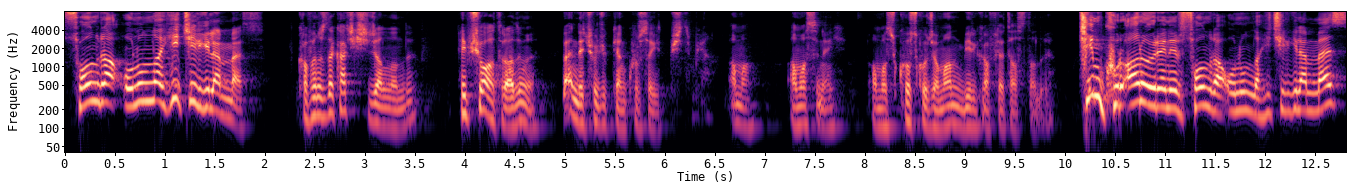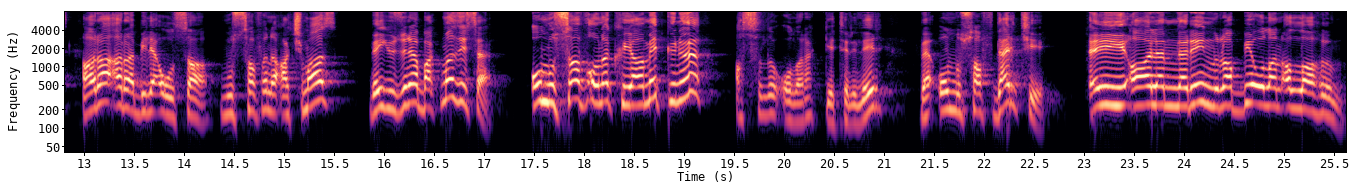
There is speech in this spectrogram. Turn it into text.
sonra onunla hiç ilgilenmez. Kafanızda kaç kişi canlandı? Hep şu hatıra değil mi? Ben de çocukken kursa gitmiştim ya. Ama aması ne? Aması koskocaman bir gaflet hastalığı. Kim Kur'an öğrenir sonra onunla hiç ilgilenmez, ara ara bile olsa mushafını açmaz ve yüzüne bakmaz ise o mushaf ona kıyamet günü asılı olarak getirilir ve o musaf der ki Ey alemlerin Rabbi olan Allah'ım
